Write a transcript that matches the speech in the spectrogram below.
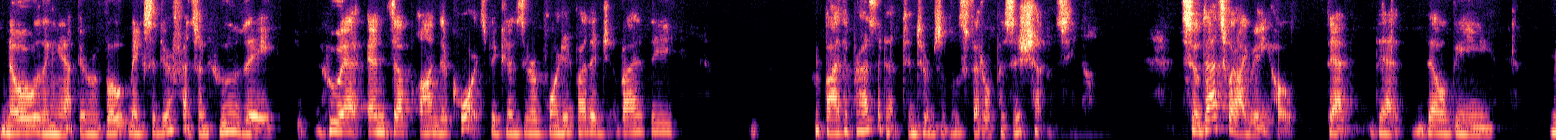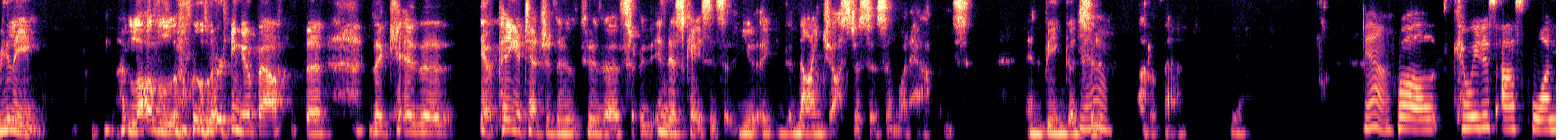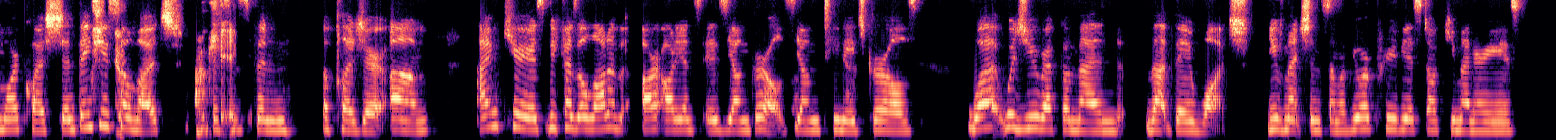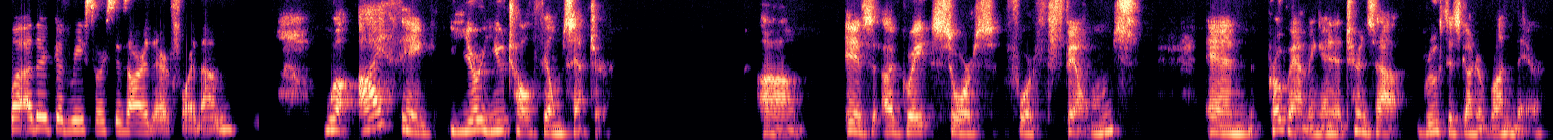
knowing that their vote makes a difference on who they who ends up on their courts because they're appointed by the by the by the president in terms of those federal positions you know so that's what i really hope that that they'll be really love learning about the the the you know paying attention to, to the in this case it's the nine justices and what happens and being good yeah. citizens out of that. Yeah. Yeah. Well, can we just ask one more question? Thank you so much. Okay. This has been a pleasure. Um, I'm curious because a lot of our audience is young girls, young teenage girls. What would you recommend that they watch? You've mentioned some of your previous documentaries. What other good resources are there for them? Well, I think your Utah Film Center um, is a great source for films and programming. And it turns out Ruth is going to run there.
